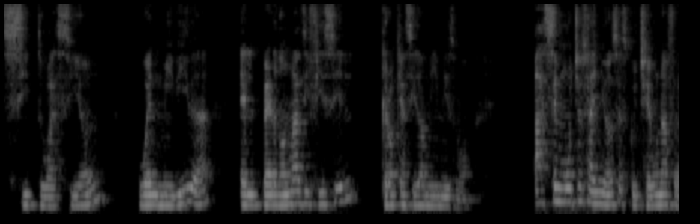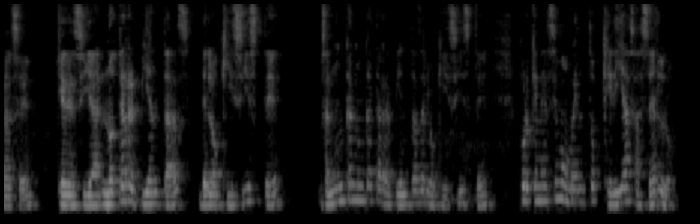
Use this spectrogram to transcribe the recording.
situación o en mi vida, el perdón más difícil creo que ha sido a mí mismo. Hace muchos años escuché una frase que decía, no te arrepientas de lo que hiciste, o sea, nunca, nunca te arrepientas de lo que hiciste, porque en ese momento querías hacerlo.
